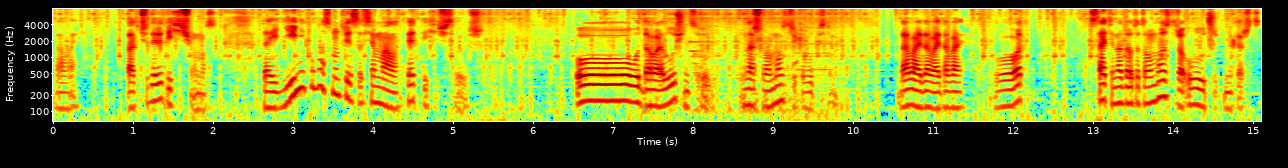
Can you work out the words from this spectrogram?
Давай. Так, 4000 у нас. Да и денег у нас внутри совсем мало. 5000 всего лишь. О, давай лучницу нашего монстрика выпустим. Давай, давай, давай. Вот. Кстати, надо вот этого монстра улучшить, мне кажется.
